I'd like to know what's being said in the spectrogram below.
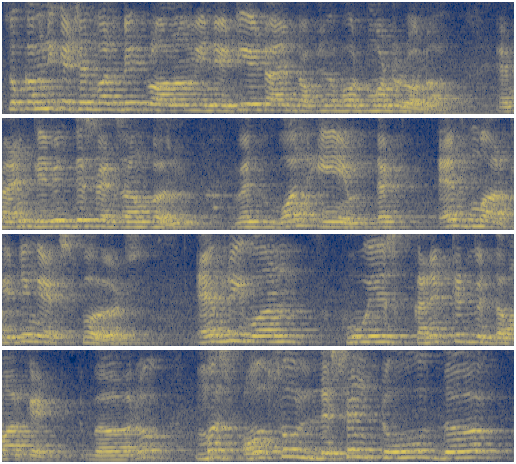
So communication was a big problem. In 88 I am talking about Motorola. And I am giving this example with one aim that as marketing experts, everyone who is connected with the market uh, must also listen to the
